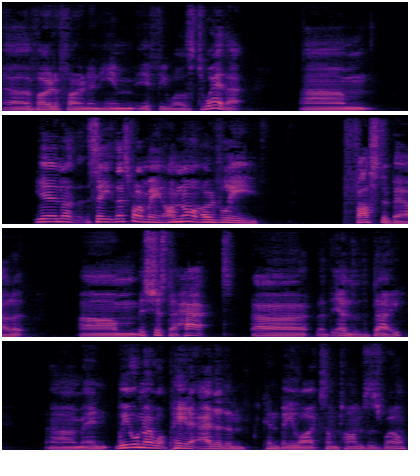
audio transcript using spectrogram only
uh, Vodafone and him if he was to wear that. Um, yeah, no. See, that's what I mean. I'm not overly fussed about it. Um, it's just a hat uh, at the end of the day. Um, and we all know what Peter Adderton can be like sometimes as well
